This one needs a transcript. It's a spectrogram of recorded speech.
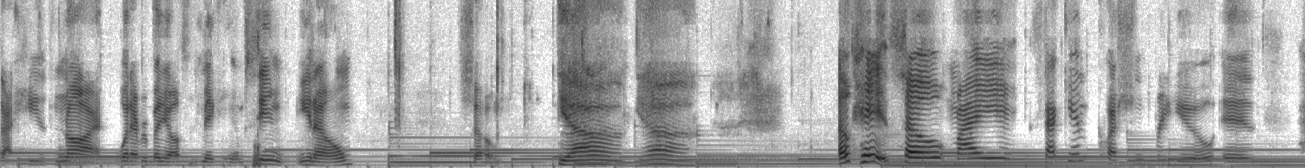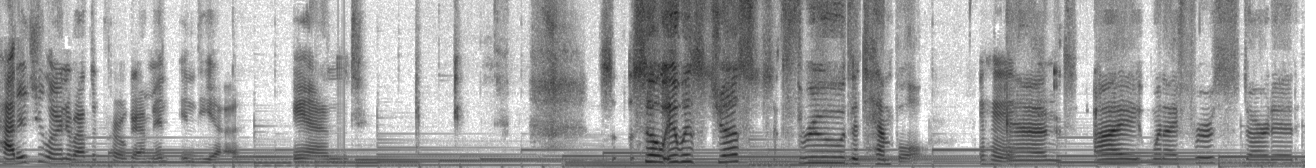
that he's not what everybody else is making him seem, you know? So, yeah, yeah. Okay, so my second question for you is how did you learn about the program in India? And so, so it was just through the temple. Mm-hmm. And I, when I first started,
